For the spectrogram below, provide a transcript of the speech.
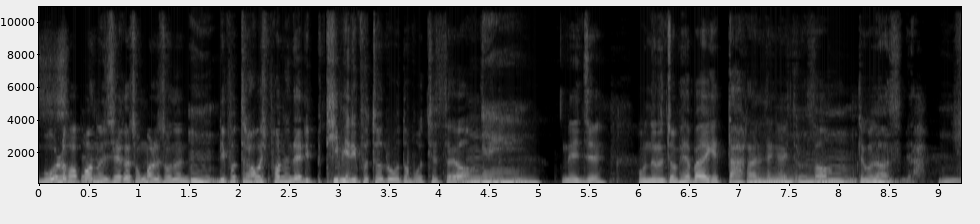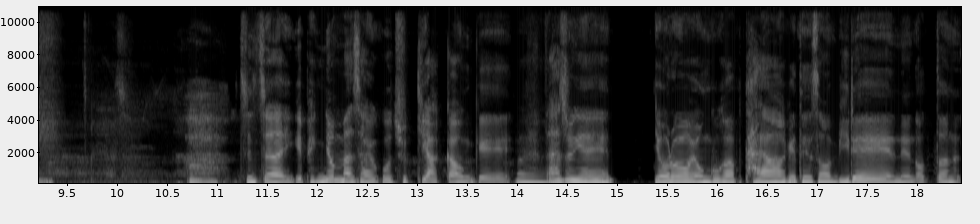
뭘로 바빴는지 제가 정말로 저는 음. 리포트를 하고 싶었는데 리, TV 리포터로도 못했어요. 음. 네. 근데 이제 오늘은 좀 해봐야겠다라는 음. 생각이 들어서 음. 들고 나왔습니다. 음. 아, 진짜 이게 100년만 살고 죽기 아까운 게 네. 나중에 여러 연구가 다양하게 돼서 미래에는 어떤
